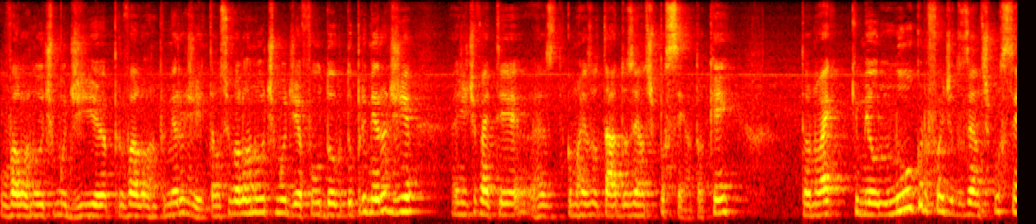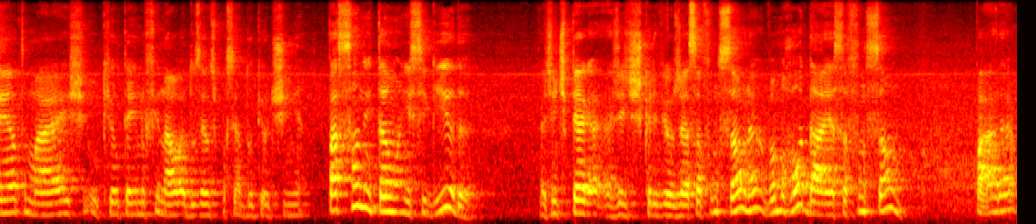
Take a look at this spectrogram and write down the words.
o valor no último dia para o valor no primeiro dia. Então, se o valor no último dia for o dobro do primeiro dia, a gente vai ter como resultado 200%, ok? Então, não é que o meu lucro foi de 200%, mas o que eu tenho no final é 200% do que eu tinha. Passando, então, em seguida, a gente pega, a gente escreveu já essa função, né? Vamos rodar essa função para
